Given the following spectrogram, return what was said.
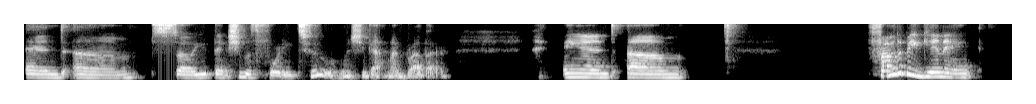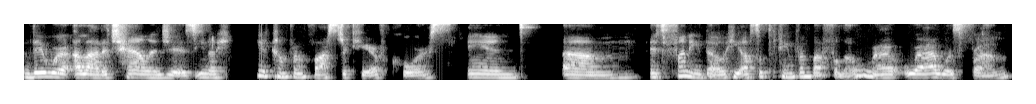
And um, so you think she was 42 when she got my brother. And um, from the beginning, there were a lot of challenges. You know, he had come from foster care, of course. And um, it's funny though, he also came from Buffalo, where I, where I was from,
